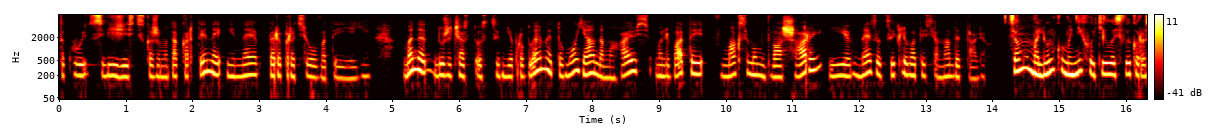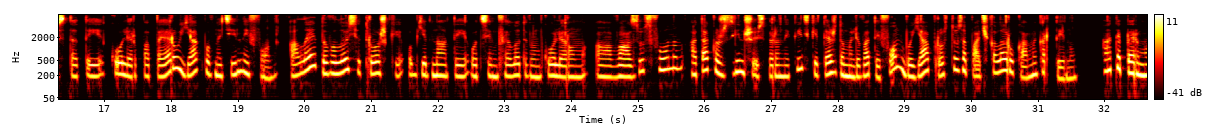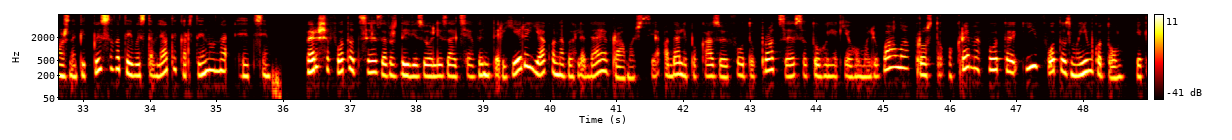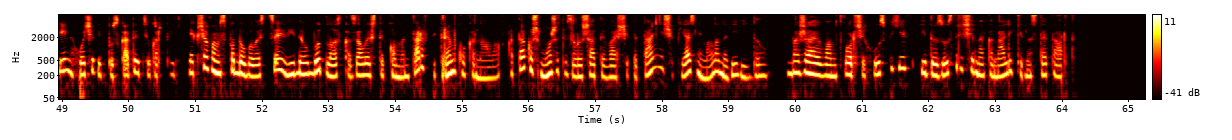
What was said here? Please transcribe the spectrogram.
таку свіжість, скажімо так, картини і не перепрацьовувати її. У мене дуже часто з цим є проблеми, тому я намагаюсь малювати в максимум два шари і не зациклюватися на деталях. Цьому малюнку мені хотілося використати колір паперу як повноцінний фон, але довелося трошки об'єднати оцим фіолетовим кольором вазу з фоном, а також з іншої сторони кицьки теж домалювати фон, бо я просто запачкала руками картину. А тепер можна підписувати і виставляти картину на Etsy. Перше фото це завжди візуалізація в інтер'єрі, як вона виглядає в рамочці. А далі показую фото процесу того, як я його малювала, просто окреме фото і фото з моїм котом, який не хоче відпускати цю картину. Якщо вам сподобалось це відео, будь ласка, залиште коментар в підтримку каналу, а також можете залишати ваші питання, щоб я знімала нові відео. Бажаю вам творчих успіхів і до зустрічі на каналі Кінестет Арт.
